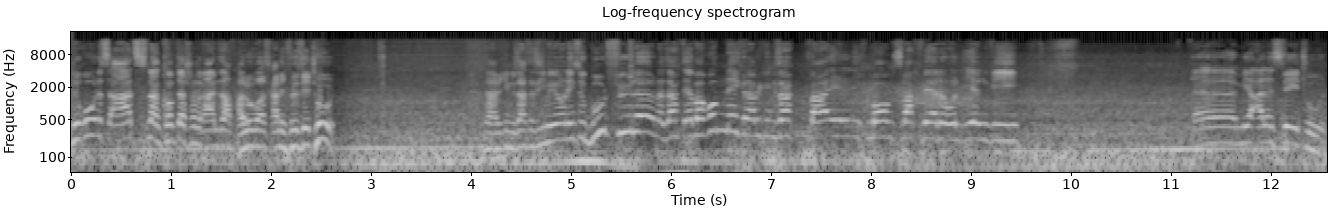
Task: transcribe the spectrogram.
Büro des Arztes und dann kommt er schon rein und sagt, hallo, was kann ich für Sie tun? Dann habe ich ihm gesagt, dass ich mich noch nicht so gut fühle. Und dann sagt er, warum nicht? Und dann habe ich ihm gesagt, weil ich morgens wach werde und irgendwie äh, mir alles wehtut.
